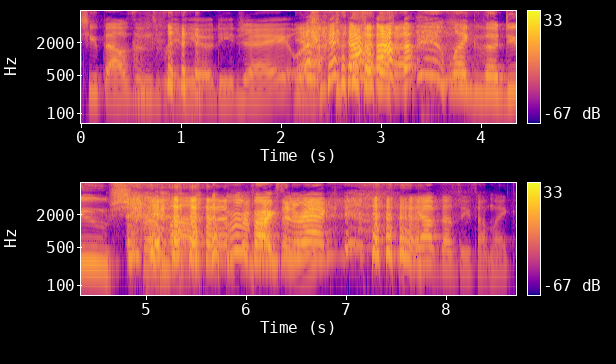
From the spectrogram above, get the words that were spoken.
2000s radio DJ. Like, like the douche from, uh, from Parks and Rec. yep, that's what you sound like.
